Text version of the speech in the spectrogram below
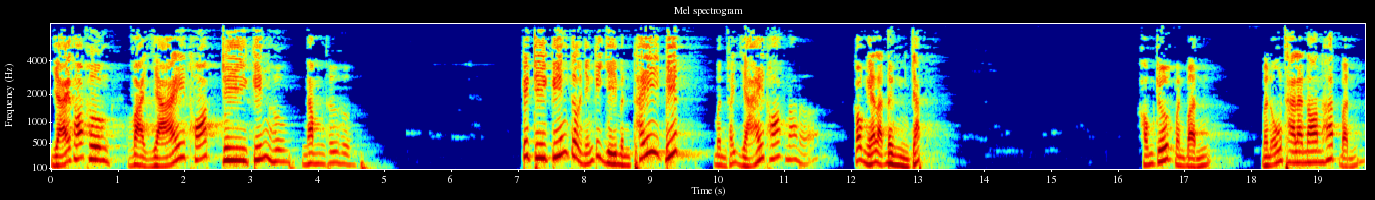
Giải thoát hương Và giải thoát tri kiến hương Năm thứ hương cái tri kiến tức là những cái gì mình thấy, biết, Mình phải giải thoát nó nữa. Có nghĩa là đừng chấp. Hôm trước mình bệnh, Mình uống Tylenol hết bệnh.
